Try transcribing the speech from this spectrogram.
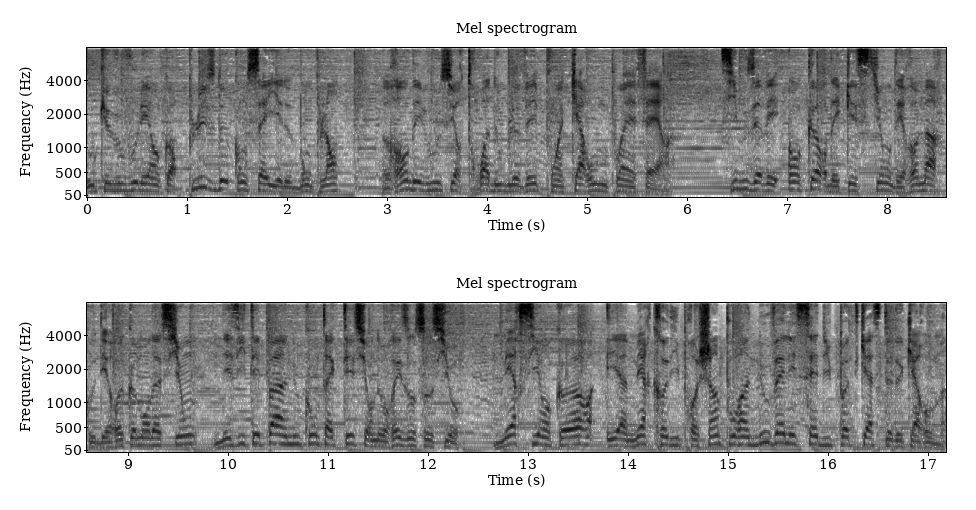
ou que vous voulez encore plus de conseils et de bons plans, rendez-vous sur www.caroom.fr. Si vous avez encore des questions, des remarques ou des recommandations, n'hésitez pas à nous contacter sur nos réseaux sociaux. Merci encore et à mercredi prochain pour un nouvel essai du podcast de Caroom.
